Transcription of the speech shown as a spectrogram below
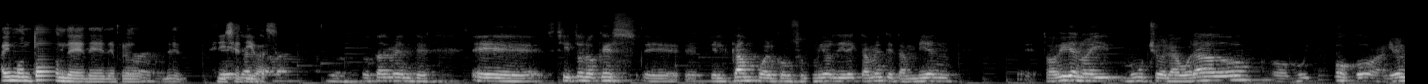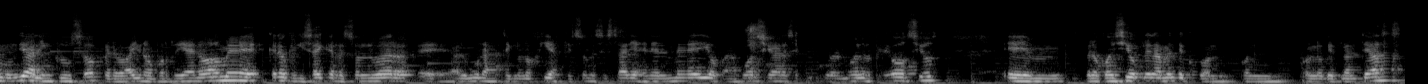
hay un montón de, iniciativas. Totalmente. Eh, sí, todo lo que es del campo al consumidor directamente también todavía no hay mucho elaborado, o muy poco, a nivel mundial incluso, pero hay una oportunidad enorme. Creo que quizá hay que resolver eh, algunas tecnologías que son necesarias en el medio para poder llegar a ese tipo de modelos de negocios. Em, pero coincido plenamente con, con, lo que planteás.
